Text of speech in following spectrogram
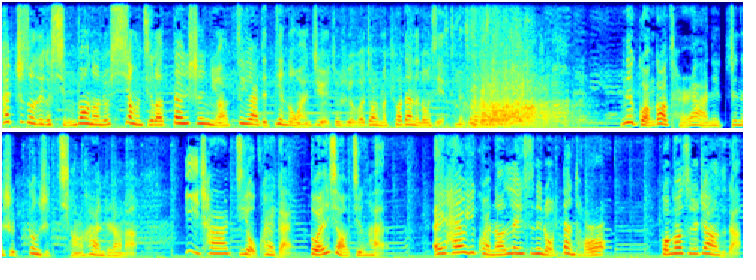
它制作的这个形状呢，就像极了单身女啊最爱的电动玩具，就是有个叫什么跳蛋的东西。那广告词儿啊，那真的是更是强悍，知道吗？一插即有快感，短小精悍。哎，还有一款呢，类似那种弹头，广告词是这样子的：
